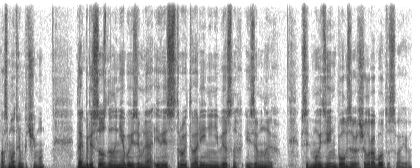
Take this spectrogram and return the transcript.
Посмотрим, почему. Так были созданы небо и земля и весь строй творений небесных и земных. В седьмой день Бог завершил работу свою.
